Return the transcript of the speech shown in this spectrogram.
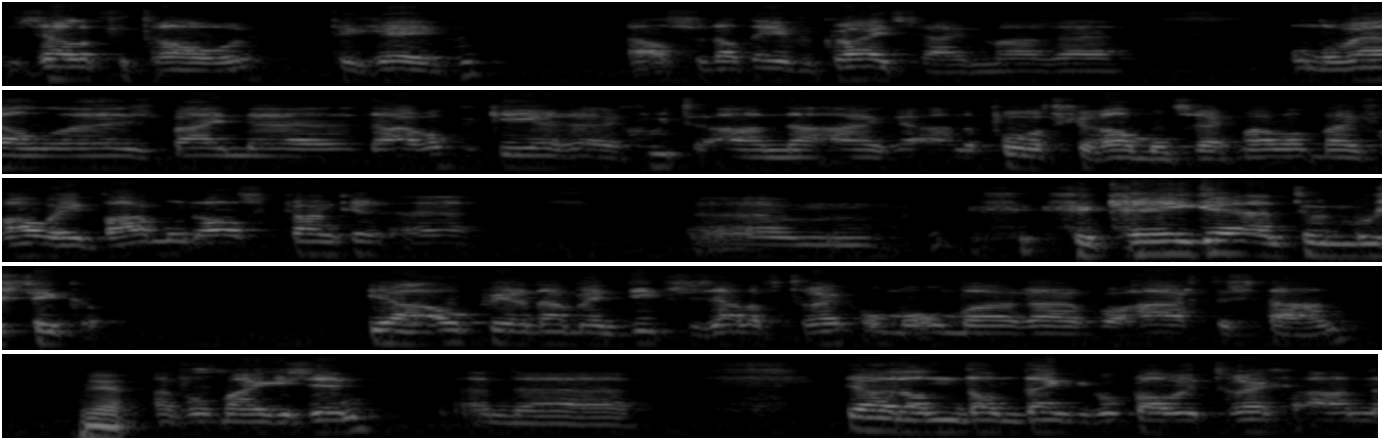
zelfvertrouwen te geven. Als ze dat even kwijt zijn. Maar onderwijl uh, is bijna daar ook een keer eh, goed aan, aan, aan, de poort gerammeld, zeg maar. Want mijn vrouw heeft baarmoederhalskanker um, gekregen. En toen moest ik ja, ook weer naar mijn diepste zelf terug om, om er voor haar te staan. Ja. En voor mijn gezin. En ja, dan, dan denk ik ook wel weer terug aan,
